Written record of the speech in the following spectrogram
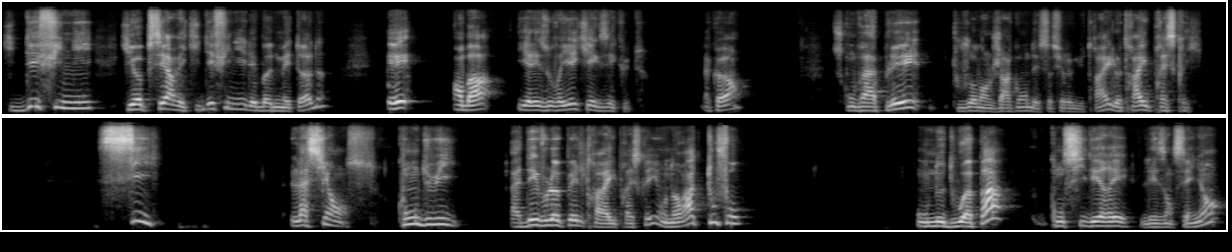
qui définit, qui observe et qui définit les bonnes méthodes, et en bas, il y a les ouvriers qui exécutent. D'accord? Ce qu'on va appeler, toujours dans le jargon des sociologues du travail, le travail prescrit. Si la science conduit à développer le travail prescrit, on aura tout faux on ne doit pas considérer les enseignants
